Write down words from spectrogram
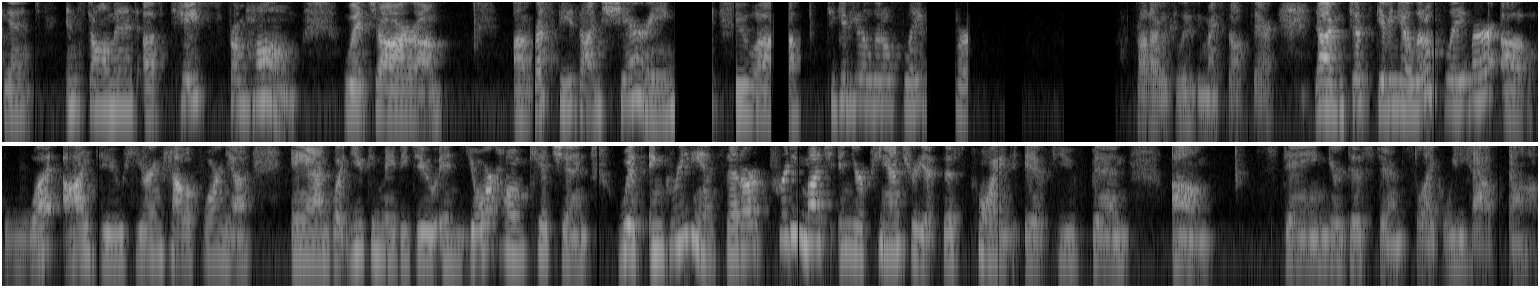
second installment of Tastes from Home, which are um, uh, recipes I'm sharing to, uh, to give you a little flavor. Thought I was losing myself there. I'm just giving you a little flavor of what I do here in California and what you can maybe do in your home kitchen with ingredients that are pretty much in your pantry at this point if you've been um, staying your distance like we have uh,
